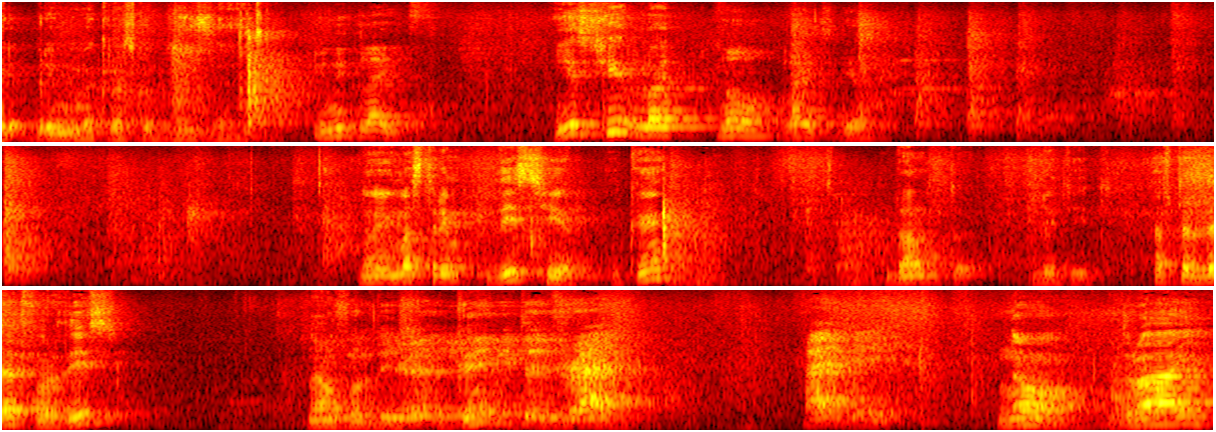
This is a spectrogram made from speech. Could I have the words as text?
Bring microscope please uh. You need light. yes here light No, light there. no you must trim this here okay don't let it after that for this now for this You, you okay leave it to dry. Five minutes. no dry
